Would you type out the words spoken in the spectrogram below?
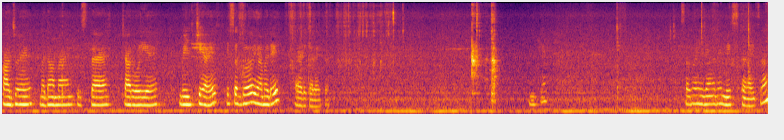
काजू आहे बदाम आहे पिस्ता आहे चारोळी आहे वेलची आहे. हे सगळं ह्यामध्ये ॲड करायचं. ओके? सगळं ह्याच्यामध्ये मिक्स करायचं.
